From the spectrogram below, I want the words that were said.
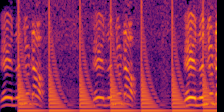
ಏ ನಂಜುಂಡ ಏ ನಂಜುಂಡ ಏ ನಂಜುಂಡ.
